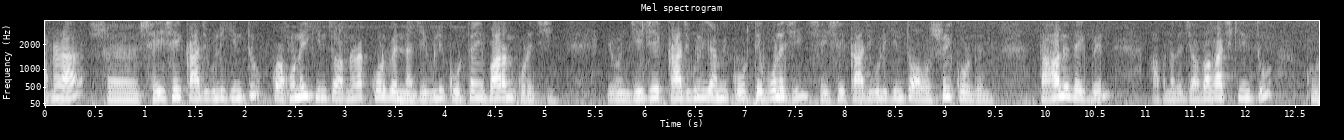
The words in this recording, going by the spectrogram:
আপনারা সেই সেই কাজগুলি কিন্তু কখনোই কিন্তু আপনারা করবেন না, যেগুলি করতে আমি বারণ করেছি এবং যে যে কাজগুলি আমি করতে বলেছি, সেই সেই কাজগুলি কিন্তু অবশ্যই করবেন। তাহলে দেখবেন আপনাদের জবা গাছ কিন্তু খুব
